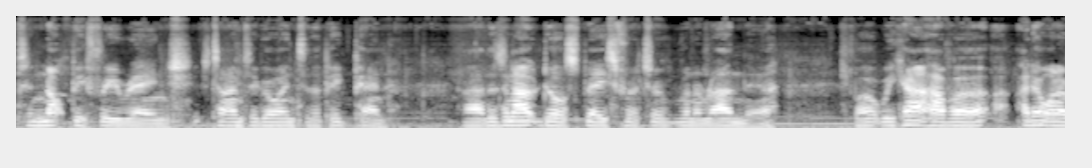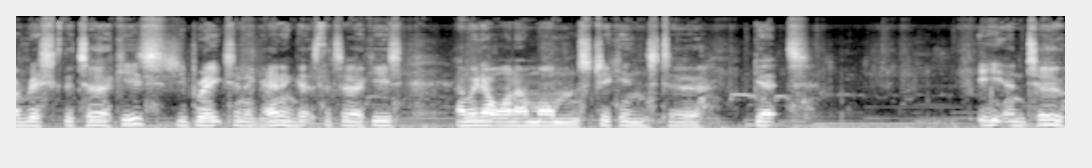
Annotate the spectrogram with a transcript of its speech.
to not be free range. It's time to go into the pig pen. Uh, there's an outdoor space for her to run around there, but we can't have a. I don't want to risk the turkeys. She breaks in again and gets the turkeys, and we don't want our mum's chickens to get eaten too.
